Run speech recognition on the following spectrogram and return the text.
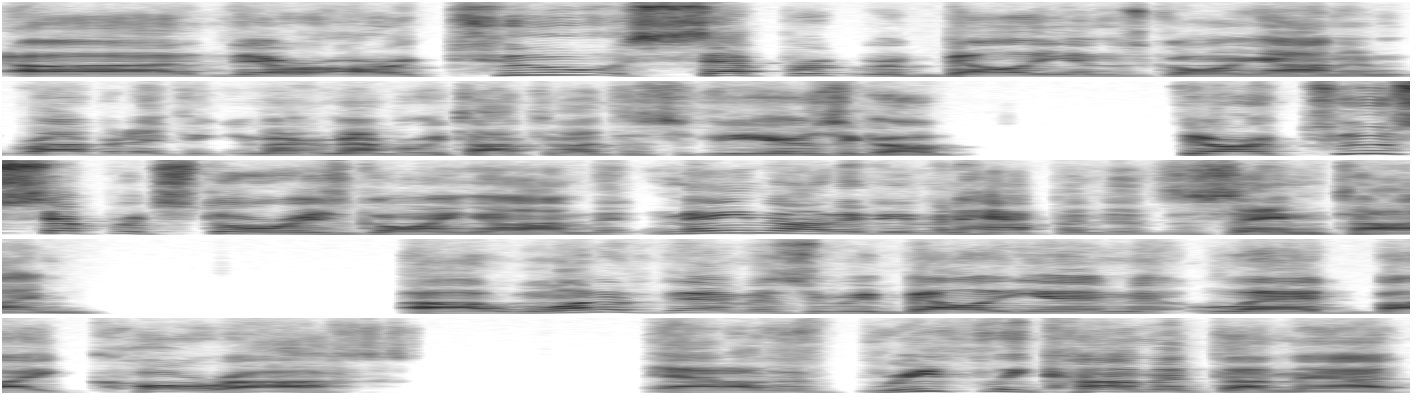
uh, there are two separate rebellions going on. And Robert, I think you might remember we talked about this a few years ago. There are two separate stories going on that may not have even happened at the same time. Uh, one of them is a rebellion led by Korach, and I'll just briefly comment on that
